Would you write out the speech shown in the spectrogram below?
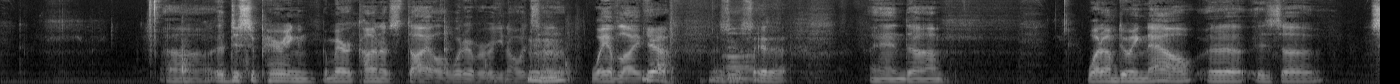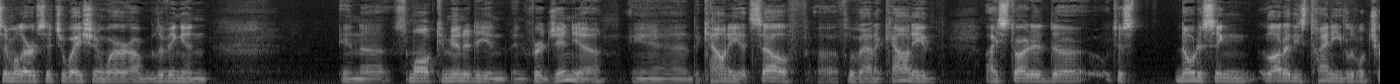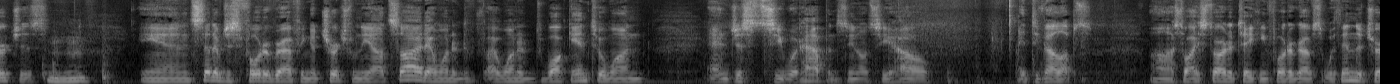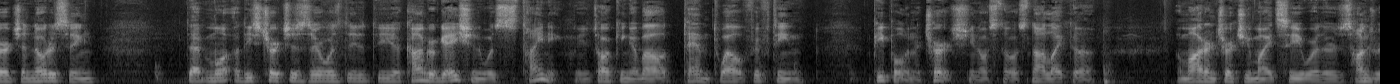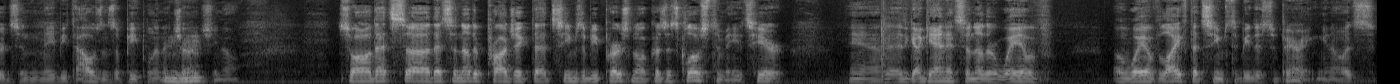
uh, a disappearing Americana style, whatever, you know, it's a way of life. Yeah, I was going to say that. And um, what I'm doing now uh, is a similar situation where I'm living in in a small community in, in Virginia, and the county itself, uh, Fluvanna County. I started uh, just noticing a lot of these tiny little churches. And instead of just photographing a church from the outside, I wanted to, I wanted to walk into one and just see what happens. You know, see how it develops. Uh, so I started taking photographs within the church and noticing that mo- these churches, there was the, the uh, congregation was tiny. You're talking about 10, 12, 15 people in a church, you know, so it's not like a, a modern church you might see where there's hundreds and maybe thousands of people in a church, you know. so that's uh, that's another project that seems to be personal because it's close to me. It's here, and uh, again, it's another way of a way of life that seems to be disappearing. You know, it's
